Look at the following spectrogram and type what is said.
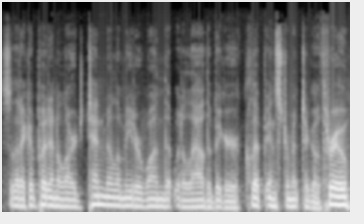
so that I could put in a large 10 millimeter one that would allow the bigger clip instrument to go through.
